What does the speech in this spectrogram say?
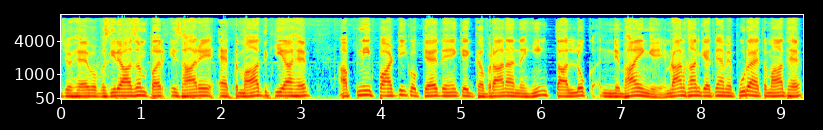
जो है वो वज़ीर अजम पर इजहार एतमाद किया है। अपनी पार्टी को कह दें कि घबराना नहीं, ताल्लुक निभाएँगे। इमरान खान कहते हैं, हमें पूरा एतमाद है,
